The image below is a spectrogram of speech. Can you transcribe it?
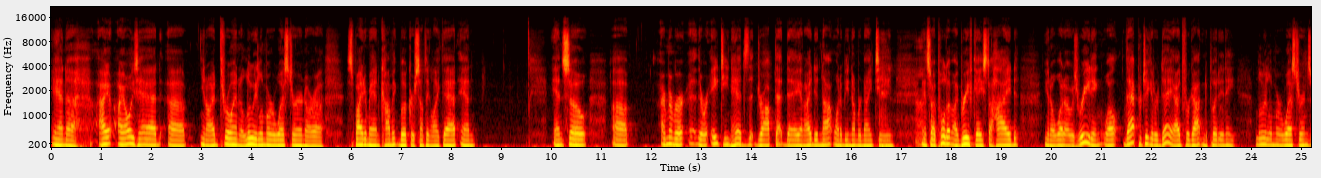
And uh, I I always had uh, you know I'd throw in a Louis L'Amour western or a Spider-Man comic book or something like that, and and so uh, I remember uh, there were 18 heads that dropped that day, and I did not want to be number 19, and so I pulled up my briefcase to hide, you know, what I was reading. Well, that particular day, I'd forgotten to put any Louis L'Amour westerns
